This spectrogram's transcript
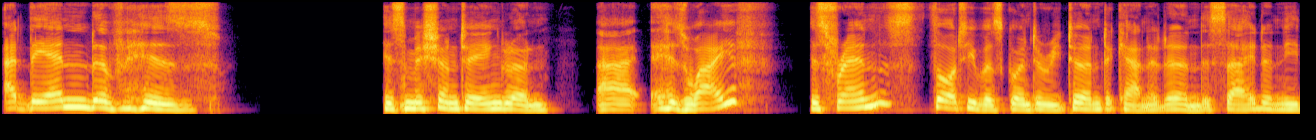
at the end of his his mission to England, uh, his wife his friends thought he was going to return to Canada and decide, and he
